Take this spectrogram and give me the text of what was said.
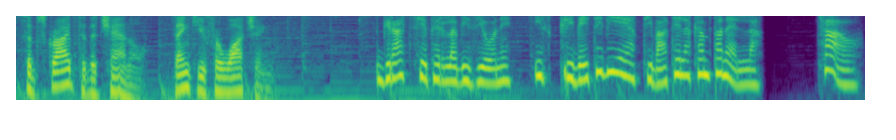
Subscribe to the channel, thank you for watching. Grazie per la visione, iscrivetevi e attivate la campanella. Ciao!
